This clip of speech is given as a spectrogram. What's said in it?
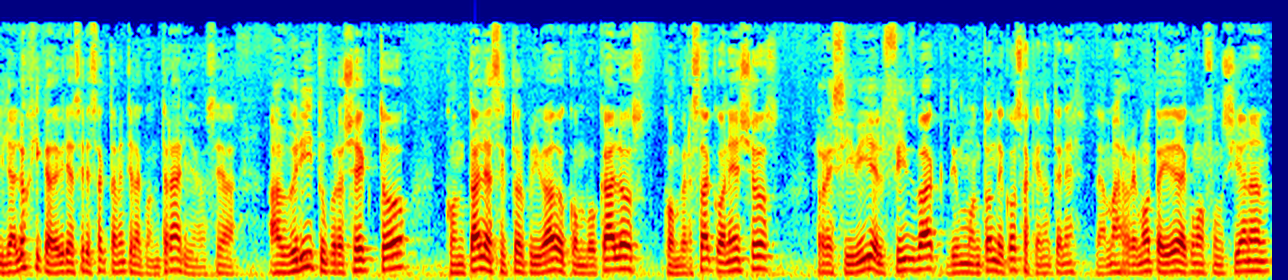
Y la lógica debería ser exactamente la contraria, o sea, abrí tu proyecto, contale al sector privado, convocalos, conversá con ellos, recibí el feedback de un montón de cosas que no tenés la más remota idea de cómo funcionan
